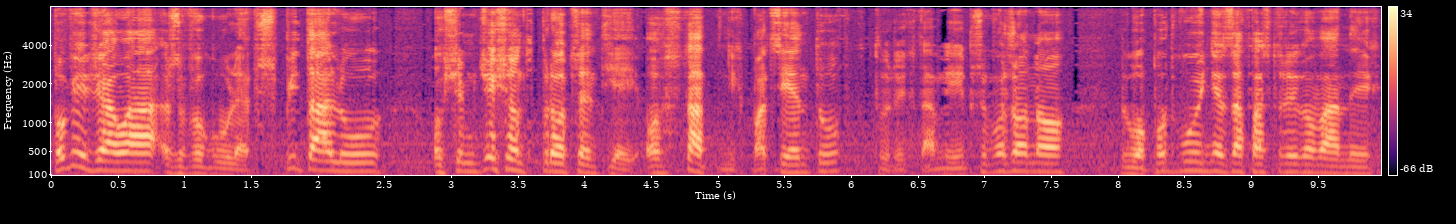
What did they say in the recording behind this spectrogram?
Powiedziała, że w ogóle w szpitalu 80% jej ostatnich pacjentów, których tam jej przywożono, było podwójnie zafastrygowanych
